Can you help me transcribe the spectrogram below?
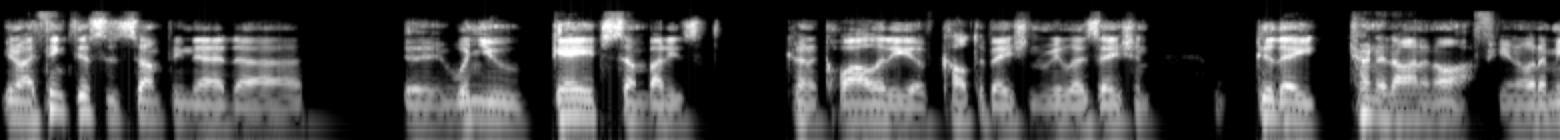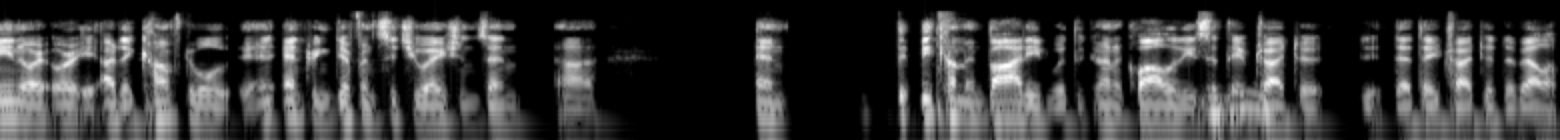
you know, I think this is something that, uh, uh, when you gauge somebody's kind of quality of cultivation, realization, do they turn it on and off? You know what I mean? Or, or are they comfortable entering different situations and, uh, and become embodied with the kind of qualities that they've mm-hmm. tried to, that they tried to develop?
